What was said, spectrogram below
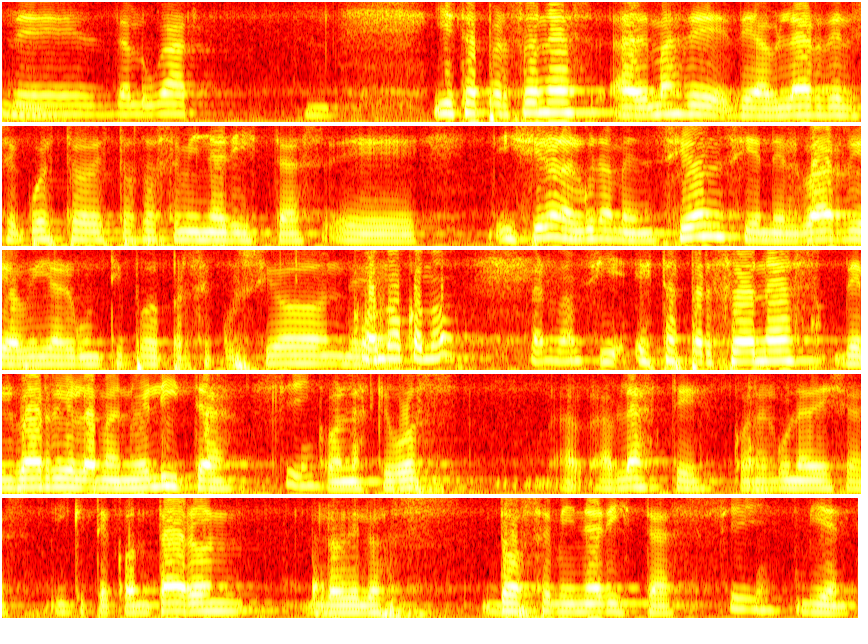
de- del lugar. Y estas personas, además de, de hablar del secuestro de estos dos seminaristas, eh, ¿hicieron alguna mención si en el barrio había algún tipo de persecución? de- ¿Cómo, cómo? Perdón. Si estas personas del barrio La Manuelita, Sí. con las que vos ha- hablaste con alguna de ellas y que te contaron lo de los dos seminaristas, Sí. bien,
